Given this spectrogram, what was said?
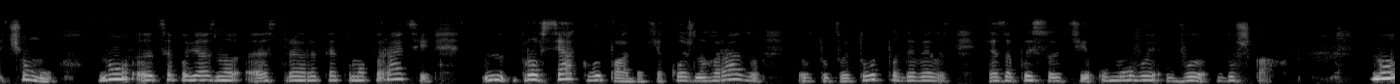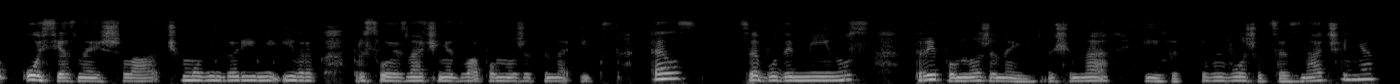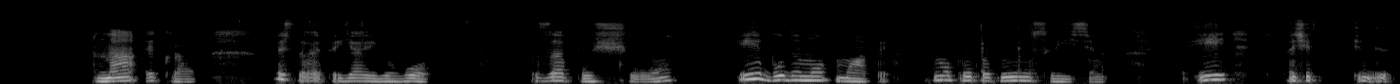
е, чому? Ну, е, це пов'язано е, з пріоритетом операцій. Про всяк випадок, я кожного разу, е, тут ви тут подивились, я записую ці умови в дужках. Ну, ось я знайшла, чому він дорівнює y присвоює значення 2 помножити на x. Else це буде мінус 3 помножене на y. І вивожу це значення на екран. Ось давайте я його запущу. І будемо мати, наприклад, мінус 8. І, значить,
